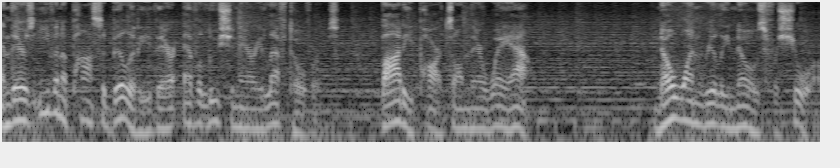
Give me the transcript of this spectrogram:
And there's even a possibility they're evolutionary leftovers, body parts on their way out no one really knows for sure.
